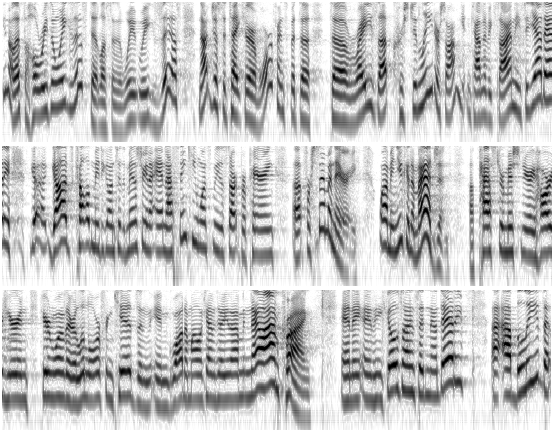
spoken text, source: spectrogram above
you know, that's the whole reason we exist at La Senda, we, we exist not just to take care of orphans, but to, to raise up Christian leaders. So I'm getting kind of excited. And he said, Yeah, Daddy, God's called me to go into the ministry, and, and I think He wants me to start preparing uh, for seminary. Well, I mean, you can imagine a pastor missionary heart here in, here in one of their little orphan kids in, in Guatemala coming to tell you. I mean, now I'm crying. And, and he goes on and said, Now, Daddy, I, I, believe that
